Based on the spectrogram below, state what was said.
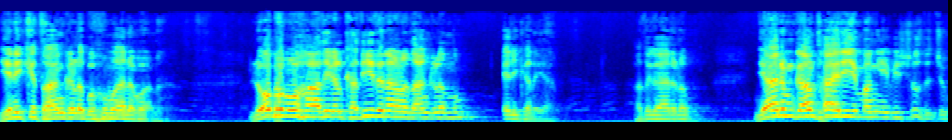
എനിക്ക് താങ്കളുടെ ബഹുമാനമാണ്. ലോഭമോഹാദികൾക്ക് അതീതനാണ് താങ്കളെന്നും എനിക്കറിയാം. അത് കാരണം ഞാനും ഗാന്ധാരിയും അങ്ങി വിശ്വസിച്ചു.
